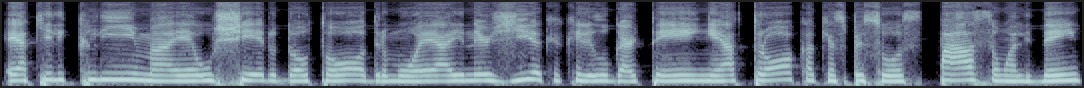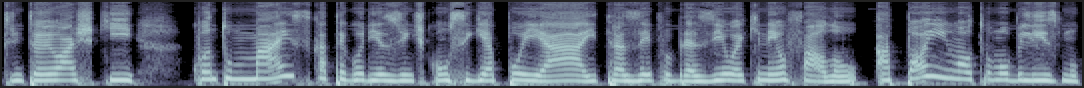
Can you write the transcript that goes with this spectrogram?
é aquele clima, é o cheiro do autódromo, é a energia que aquele lugar tem, é a troca que as pessoas passam ali dentro. Então eu acho que quanto mais categorias a gente conseguir apoiar e trazer para o Brasil, é que nem eu falo, apoiem o automobilismo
